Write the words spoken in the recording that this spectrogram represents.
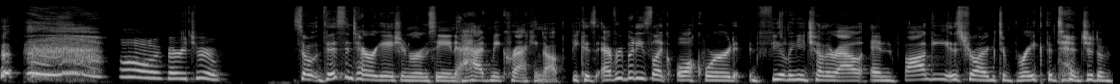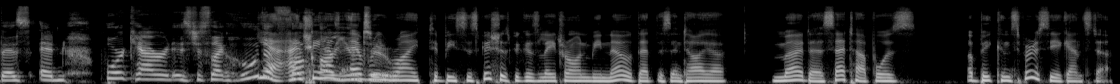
oh, very true. So this interrogation room scene had me cracking up because everybody's like awkward and feeling each other out, and Foggy is trying to break the tension of this, and poor Karen is just like, "Who the yeah, fuck and she are has you every two?" right to be suspicious because later on we know that this entire murder setup was a big conspiracy against her.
